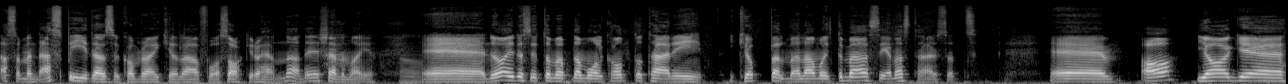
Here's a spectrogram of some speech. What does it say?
alltså. Med den där speeden så kommer han kunna få saker att hända, det känner man ju. Eh, nu har han ju dessutom öppnat målkontot här i, i cupen men han var inte med senast här så att eh, Ja, jag eh,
